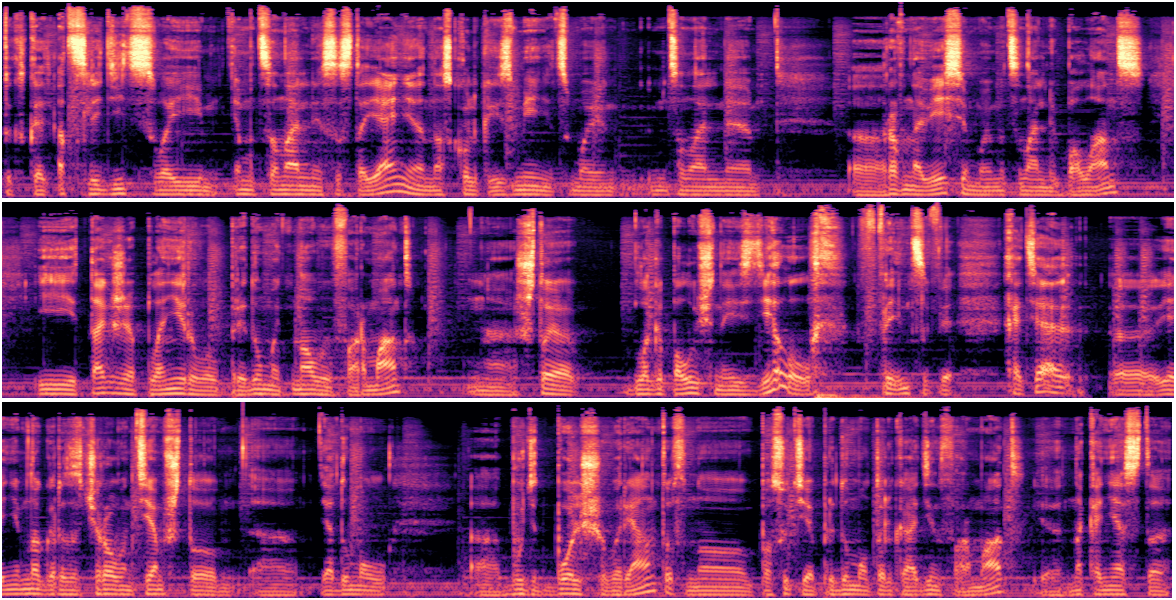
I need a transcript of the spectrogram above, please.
так сказать, отследить свои эмоциональные состояния, насколько изменится мое эмоциональное равновесие, мой эмоциональный баланс. И также я планировал придумать новый формат, что я благополучно и сделал, в принципе. Хотя э, я немного разочарован тем, что э, я думал, а, будет больше вариантов, но по сути я придумал только один формат. Я наконец-то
